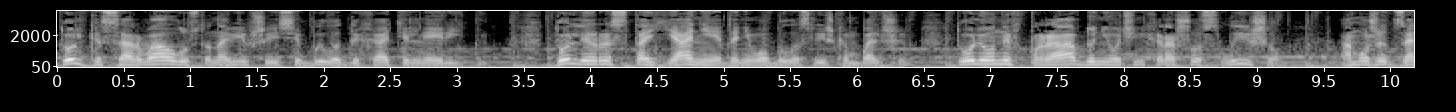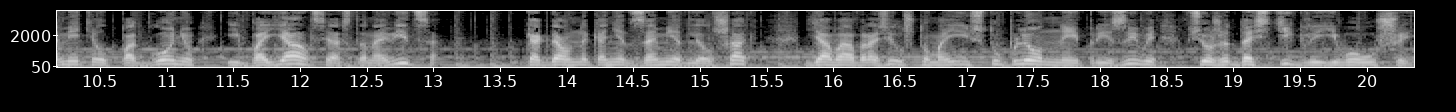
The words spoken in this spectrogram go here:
только сорвал установившийся было дыхательный ритм. То ли расстояние до него было слишком большим, то ли он и вправду не очень хорошо слышал, а может, заметил погоню и боялся остановиться. Когда он, наконец, замедлил шаг, я вообразил, что мои иступленные призывы все же достигли его ушей.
